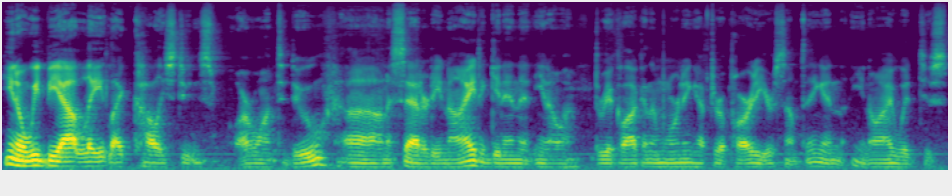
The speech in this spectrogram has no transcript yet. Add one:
you know, we'd be out late like college students are wont to do uh, on a Saturday night and get in at, you know, three o'clock in the morning after a party or something. And, you know, I would just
